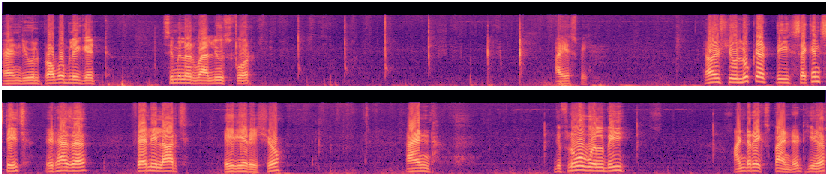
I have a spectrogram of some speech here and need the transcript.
and you will probably get similar values for ISP. Now, if you look at the second stage it has a fairly large area ratio and the flow will be under expanded here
